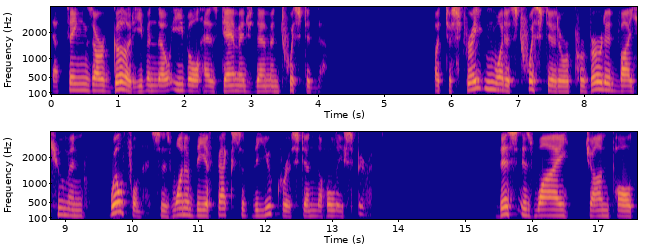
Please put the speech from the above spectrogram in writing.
that things are good even though evil has damaged them and twisted them. But to straighten what is twisted or perverted by human willfulness is one of the effects of the Eucharist and the Holy Spirit. This is why John Paul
